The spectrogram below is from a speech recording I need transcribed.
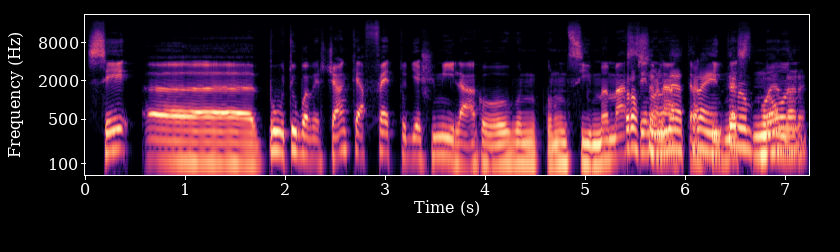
se eh, tu, tu puoi averci anche affetto 10.000 con, con- un sim, ma Però se, se non è attraente non puoi andare-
